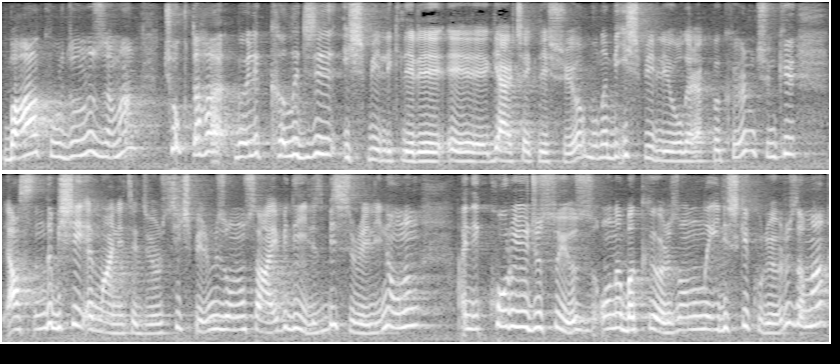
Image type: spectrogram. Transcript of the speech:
bağ kurduğunuz zaman çok daha böyle kalıcı işbirlikleri e, gerçekleşiyor. Buna bir işbirliği olarak bakıyorum. Çünkü aslında bir şey emanet ediyoruz. Hiçbirimiz onun sahibi değiliz. Bir süreliğine onun hani koruyucusuyuz, ona bakıyoruz, onunla ilişki kuruyoruz ama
